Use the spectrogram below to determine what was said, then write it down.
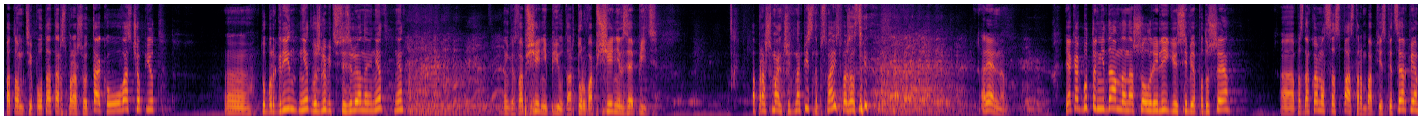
Потом, типа, у татар спрашивают, так, у вас что пьют? Э, Тубер-грин? Нет, вы же любите все зеленое? Нет? Нет? Он говорит, вообще не пьют, Артур, вообще нельзя пить. А про шмаль что-нибудь написано? Посмотрите, пожалуйста. Реально. Я как будто недавно нашел религию себе по душе. Э, познакомился с пастором баптистской церкви.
